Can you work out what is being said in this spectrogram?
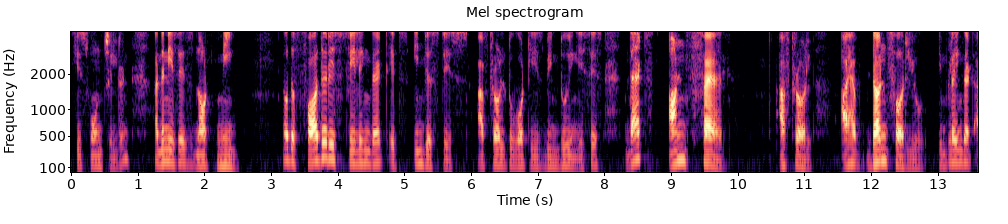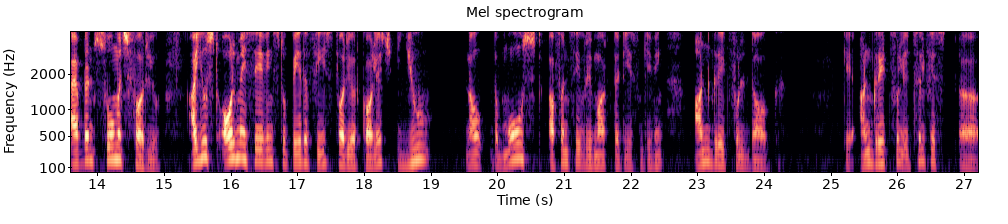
his own children and then he says not me. Now, the father is feeling that it is injustice after all to what he has been doing. He says that is unfair after all I have done for you implying that I have done so much for you. I used all my savings to pay the fees for your college. You now the most offensive remark that he is giving ungrateful dog. Okay, ungrateful itself is uh,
